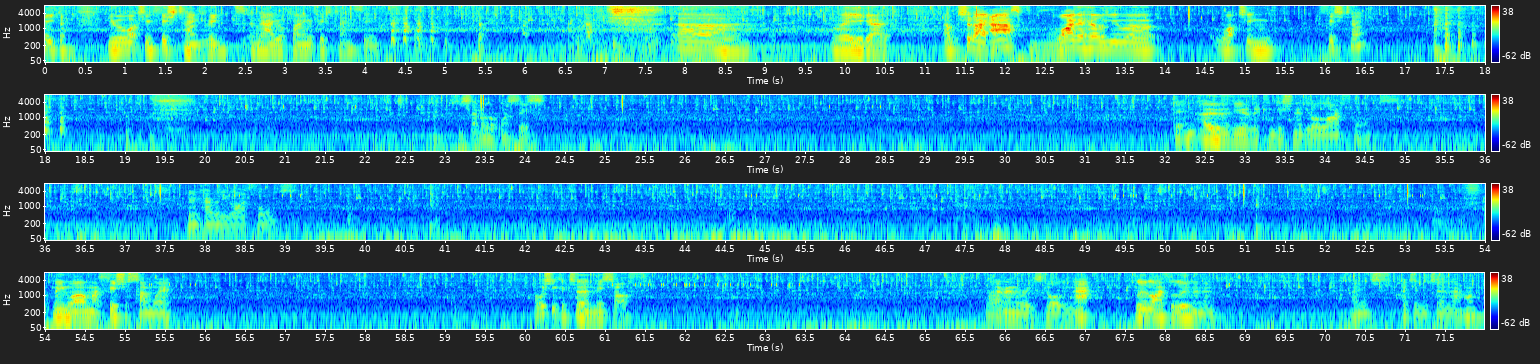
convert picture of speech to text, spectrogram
you, were watching fish tank vids, and now you're playing a fish tank sim. uh, there you go. Um, should I ask why the hell you were watching Fish Tank? Just have a look. What's this? Get an overview of the condition of your life forms. You don't have any life forms. Meanwhile, my fish is somewhere. I wish you could turn this off. I don't remember installing that. Blue Life Luminant. I didn't, I didn't turn that on.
